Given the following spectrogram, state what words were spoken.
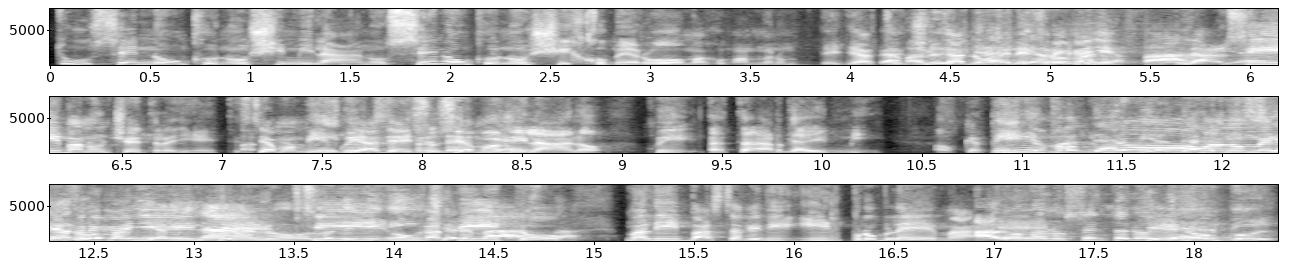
tu se non conosci Milano, se non conosci come Roma, come non- degli altri Beh, città non me ne frega niente. fatti, La- eh. Sì, ma non c'entra niente. A capito. Qui adesso siamo a è. Milano, qui la targa è Mi. Ho capito, ma il derby il no, derby ma non me ne a Roma frega niente. Milano, lo Sì, devi ho vincere, capito. basta. Ma lì basta che il problema A Roma non sentono il non derby? Non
